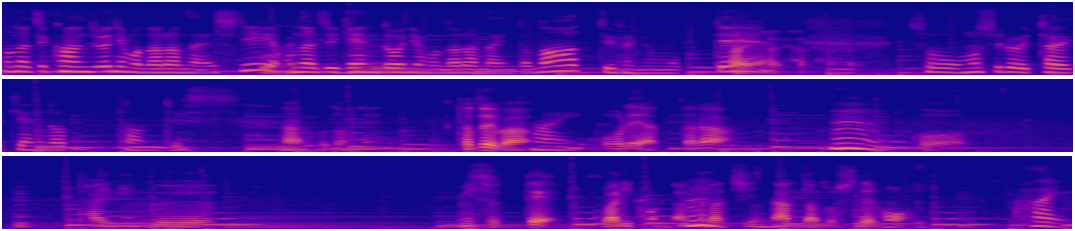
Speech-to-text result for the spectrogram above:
同じ感情にもならないし、ね同じ言動にもならないんだなっていうふうに思って、はいはいはいそう面白い体験だったんです。はい。なるほどね。例えば、はい。俺やったらうん。こうタイミングミスって割り込んだ形になったとしても、はい。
